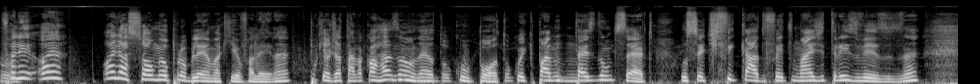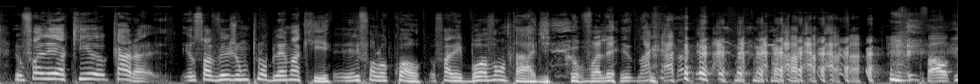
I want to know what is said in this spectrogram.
falei, olha, olha só o meu problema aqui, eu falei, né? Porque eu já tava com a razão, né? Eu tô com, pô, tô com o equipamento de teste dando certo. O certificado feito mais de três vezes, né? Eu falei aqui, cara, eu só vejo um problema aqui. Ele falou, qual? Eu falei, boa vontade. Eu falei na cara Falta.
